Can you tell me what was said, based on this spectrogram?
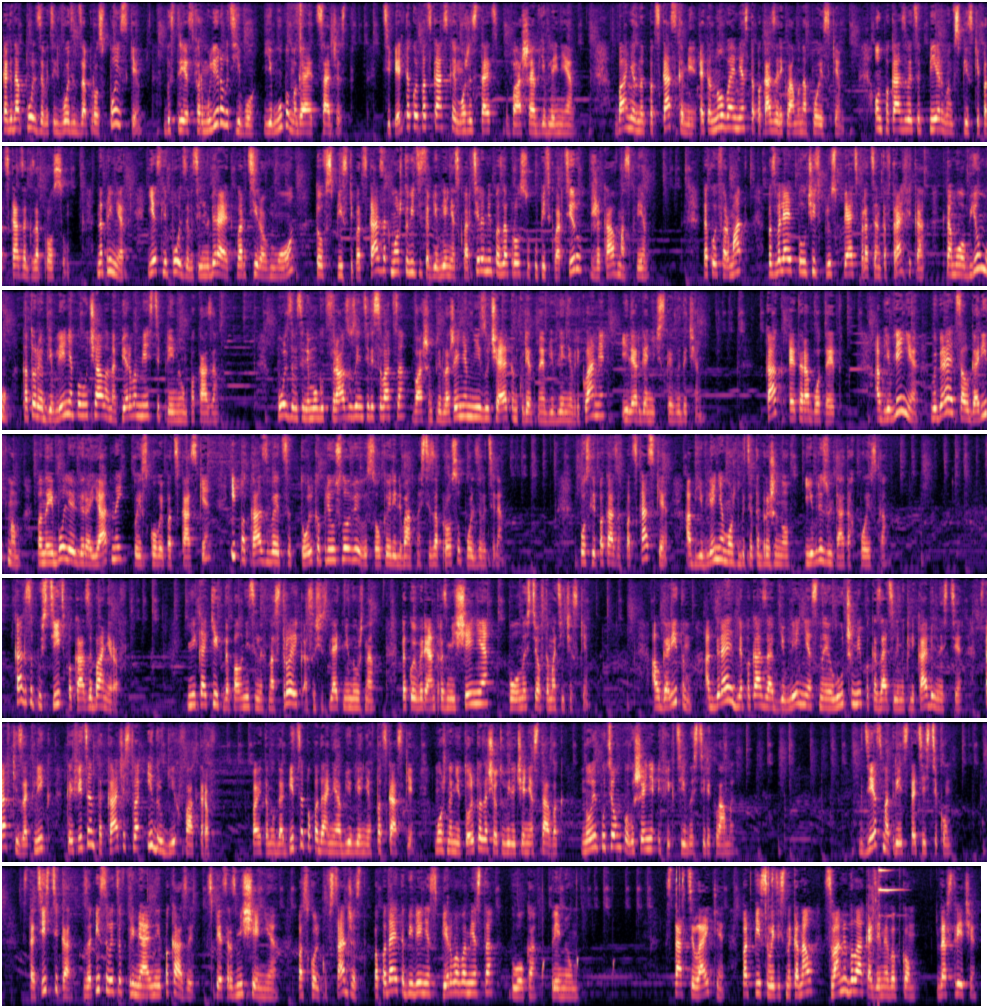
Когда пользователь вводит запрос в поиске, быстрее сформулировать его ему помогает Suggest. Теперь такой подсказкой может стать ваше объявление. Баннер над подсказками – это новое место показа рекламы на поиске. Он показывается первым в списке подсказок к запросу. Например, если пользователь набирает «квартира в МО», то в списке подсказок может увидеть объявление с квартирами по запросу «Купить квартиру в ЖК в Москве». Такой формат позволяет получить плюс 5% трафика к тому объему, который объявление получало на первом месте премиум показа. Пользователи могут сразу заинтересоваться вашим предложением, не изучая конкурентные объявления в рекламе или органической выдаче. Как это работает? Объявление выбирается алгоритмом по наиболее вероятной поисковой подсказке и показывается только при условии высокой релевантности запросу пользователя. После показа в подсказке объявление может быть отображено и в результатах поиска. Как запустить показы баннеров? Никаких дополнительных настроек осуществлять не нужно. Такой вариант размещения полностью автоматически. Алгоритм отбирает для показа объявления с наилучшими показателями кликабельности, ставки за клик, коэффициента качества и других факторов. Поэтому добиться попадания объявления в подсказки можно не только за счет увеличения ставок, но и путем повышения эффективности рекламы. Где смотреть статистику? Статистика записывается в премиальные показы, спецразмещения, поскольку в Suggest попадает объявление с первого места блока премиум. Ставьте лайки, подписывайтесь на канал. С вами была Академия Вебком. До встречи!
